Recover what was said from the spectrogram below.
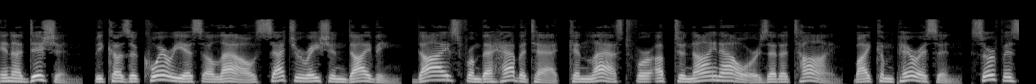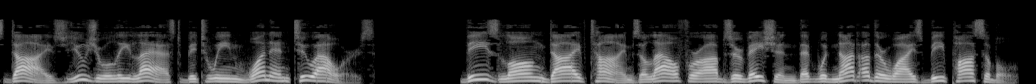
In addition, because Aquarius allows saturation diving, dives from the habitat can last for up to 9 hours at a time. By comparison, surface dives usually last between 1 and 2 hours. These long dive times allow for observation that would not otherwise be possible.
